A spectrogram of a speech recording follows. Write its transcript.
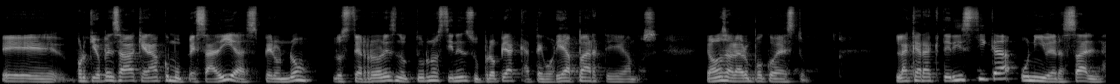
eh, porque yo pensaba que eran como pesadillas, pero no, los terrores nocturnos tienen su propia categoría aparte, digamos. Y vamos a hablar un poco de esto. La característica universal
